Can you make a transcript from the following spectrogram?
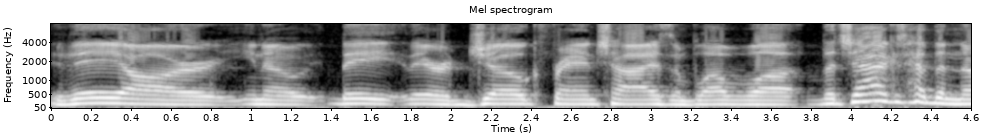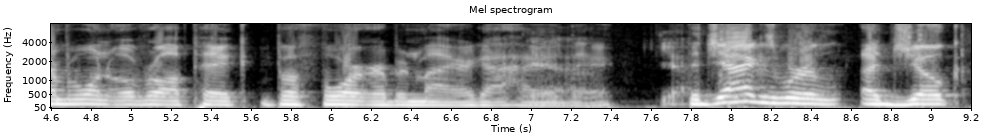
they are you know they they're a joke franchise and blah blah blah. The Jags had the number one overall pick before Urban Meyer got hired Yeah. there. Yeah. The Jags were a joke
